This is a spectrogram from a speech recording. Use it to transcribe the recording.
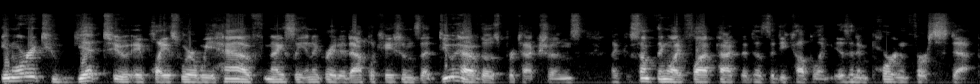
in order to get to a place where we have nicely integrated applications that do have those protections, like something like Flatpak that does the decoupling is an important first step.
